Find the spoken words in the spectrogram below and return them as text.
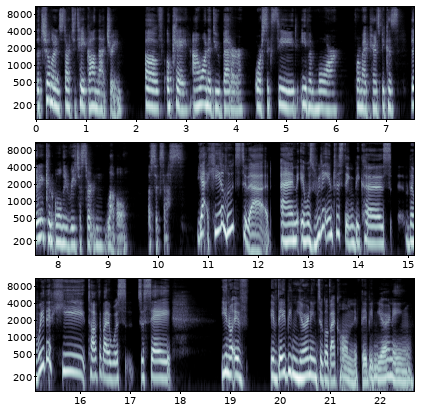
the children start to take on that dream of, okay, I want to do better or succeed even more for my parents because they can only reach a certain level of success. Yeah, he alludes to that. And it was really interesting because the way that he talked about it was to say, you know, if if they've been yearning to go back home, if they've been yearning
